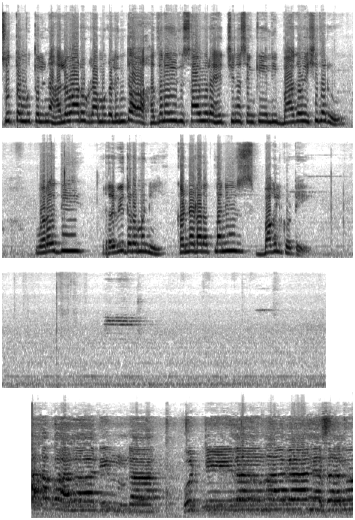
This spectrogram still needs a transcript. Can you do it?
ಸುತ್ತಮುತ್ತಲಿನ ಹಲವಾರು ಗ್ರಾಮಗಳಿಂದ ಹದಿನೈದು ಸಾವಿರ ಹೆಚ್ಚಿನ ಸಂಖ್ಯೆಯಲ್ಲಿ ಭಾಗವಹಿಸಿದರು. ವರದಿ ರವಿ ದೊರಮಣಿ ಕನ್ನಡ ರತ್ನ ನ್ಯೂಸ್, ಬಾಗಲಕೋಟೆ. ಹುಟ್ಟಿದ ಮಗನಸರು,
